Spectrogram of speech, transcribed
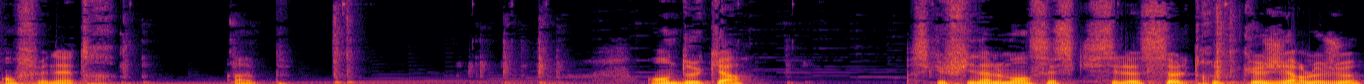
en fenêtre. Hop. En 2K. Parce que finalement c'est le seul truc que gère le jeu.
